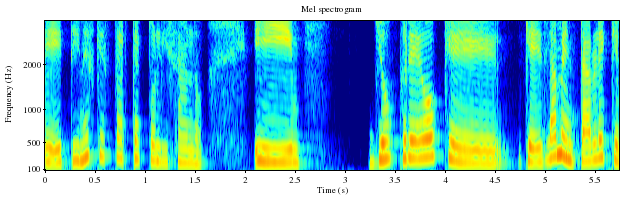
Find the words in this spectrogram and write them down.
Eh, tienes que estarte actualizando. Y yo creo que, que es lamentable que,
